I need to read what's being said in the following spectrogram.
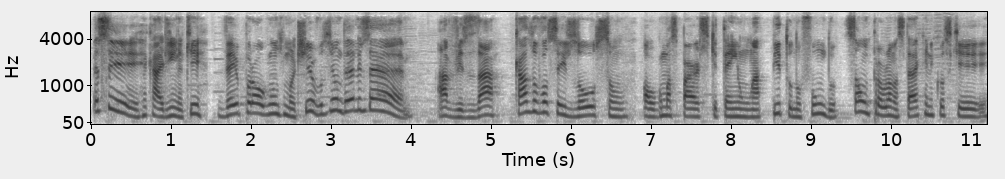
Esse recadinho aqui veio por alguns motivos e um deles é avisar. Caso vocês ouçam algumas partes que tem um apito no fundo, são problemas técnicos que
